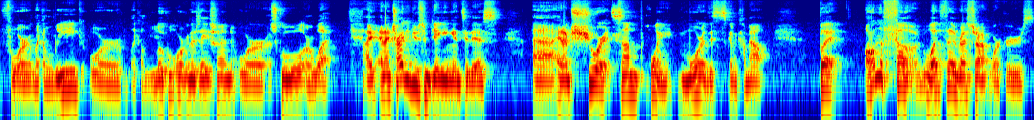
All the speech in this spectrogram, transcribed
for like a league or like a local organization or a school or what. I, and I tried to do some digging into this, uh, and I'm sure at some point more of this is going to come out. But on the phone, what the restaurant workers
